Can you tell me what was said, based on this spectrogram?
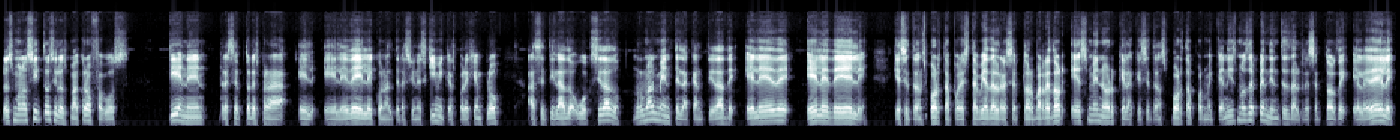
Los monocitos y los macrófagos tienen receptores para el LDL con alteraciones químicas, por ejemplo, acetilado u oxidado. Normalmente la cantidad de LDL que se transporta por esta vía del receptor barredor es menor que la que se transporta por mecanismos dependientes del receptor de LDL.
